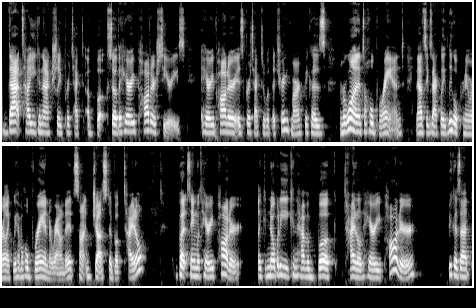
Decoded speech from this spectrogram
that's how you can actually protect a book. So the Harry Potter series, Harry Potter is protected with the trademark because number one, it's a whole brand. And that's exactly Legalpreneur. Like we have a whole brand around it. It's not just a book title. But same with Harry Potter like nobody can have a book titled Harry Potter because that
